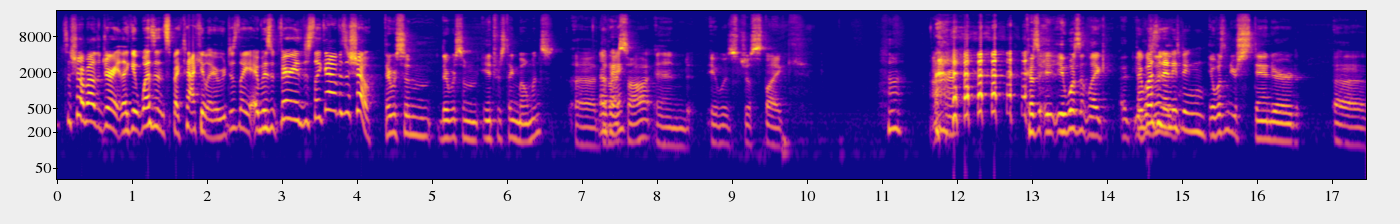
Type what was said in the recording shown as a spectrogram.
it's a show about the jury. Like it wasn't spectacular. It was just like it was very just like ah, it was a show. There was some there were some interesting moments uh, that I saw, and it was just like, huh, all right. Because it, it wasn't like uh, it There wasn't a- anything- It wasn't your standard. Uh,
